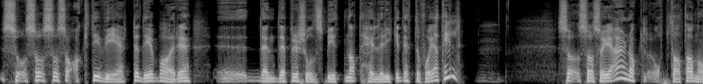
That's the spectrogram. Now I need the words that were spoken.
så, så, så, så, aktiverte det bare eh, den depresjonsbiten at heller ikke dette får jeg til. Så, så, så, jeg er nok opptatt av nå,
